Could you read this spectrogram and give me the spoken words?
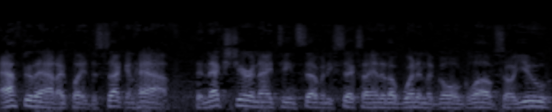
After that, I played the second half. The next year in 1976, I ended up winning the gold glove. So you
